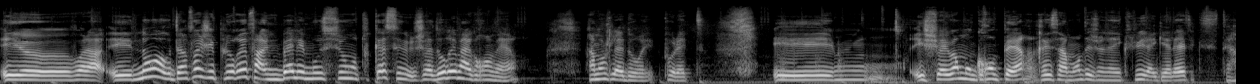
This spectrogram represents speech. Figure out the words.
Et euh, voilà. Et non, la dernière fois, j'ai pleuré. Enfin, une belle émotion. En tout cas, adoré ma grand-mère. Vraiment, je l'adorais, Paulette. Et, et je suis allée voir mon grand-père récemment, déjeuner avec lui, la galette, etc.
